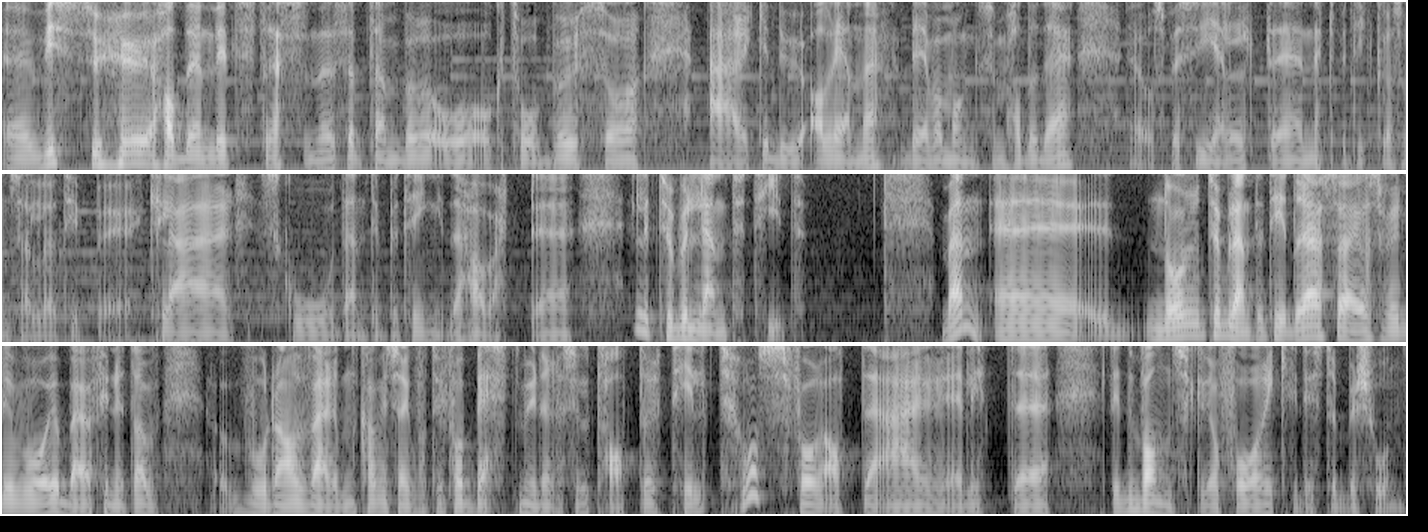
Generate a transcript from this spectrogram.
eh, hvis du hadde en litt stressende september og oktober, så er ikke du alene. Det var mange som hadde det, eh, og spesielt eh, nettbutikker som selger type klær, sko, den type ting. Det har vært eh, en litt turbulent tid. Men eh, når turbulente tider er, så er jo selvfølgelig vår jobb å finne ut av hvordan all verden kan vi sørge for at vi får best mulig resultater, til tross for at det er litt, eh, litt vanskeligere å få riktig distribusjon.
